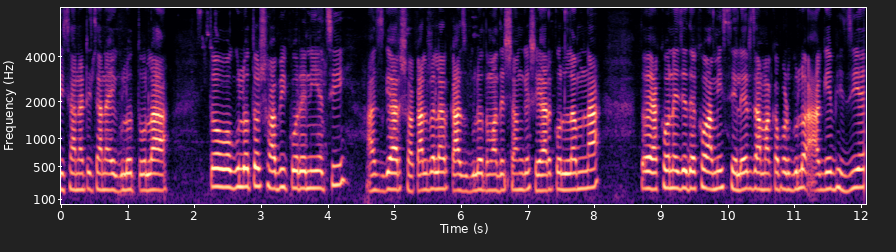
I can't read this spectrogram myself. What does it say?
বিছানা টিছানা এগুলো তোলা। তো ওগুলো তো সবই করে নিয়েছি। আজকে আর সকালবেলার কাজগুলো তোমাদের সঙ্গে শেয়ার করলাম না। তো এখন এই যে দেখো, আমি ছেলের জামা কাপড়গুলো আগে ভিজিয়ে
